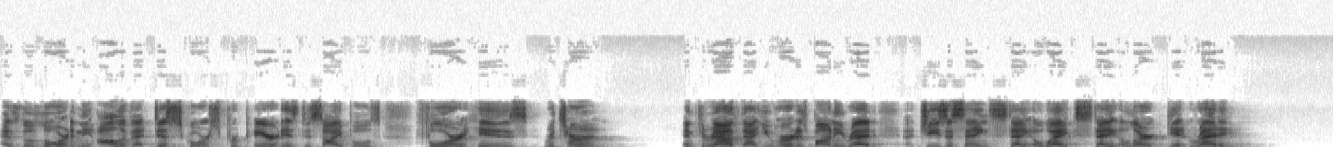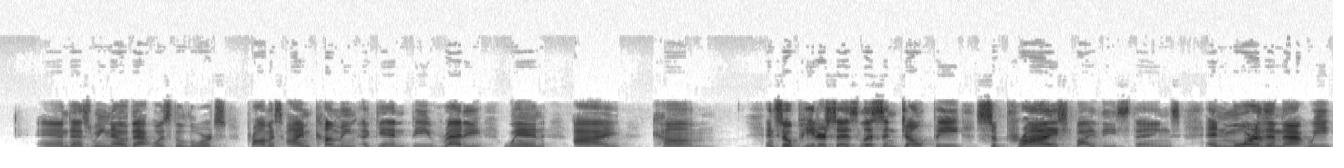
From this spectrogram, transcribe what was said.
As the Lord in the Olivet Discourse prepared his disciples for his return. And throughout that, you heard as Bonnie read, uh, Jesus saying, Stay awake, stay alert, get ready. And as we know, that was the Lord's promise I'm coming again. Be ready when I come. And so Peter says, listen, don't be surprised by these things. And more than that, we,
